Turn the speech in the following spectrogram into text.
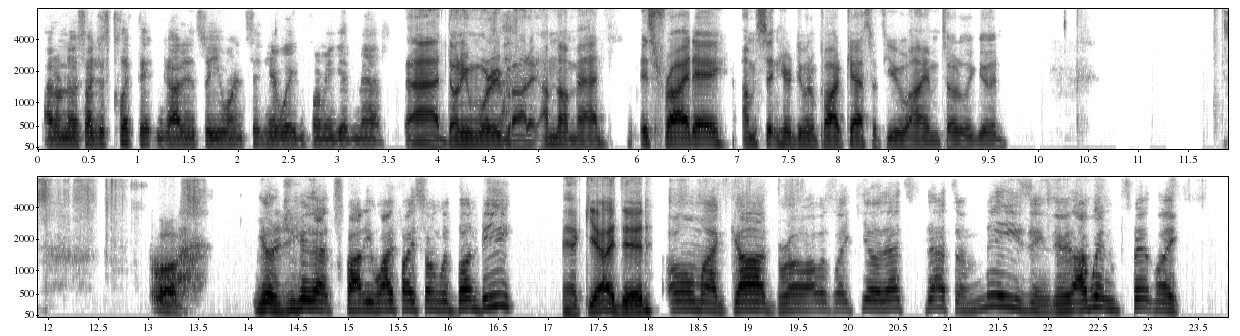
I don't know. So I just clicked it and got in. So you weren't sitting here waiting for me getting mad. Ah, don't even worry about it. I'm not mad. It's Friday. I'm sitting here doing a podcast with you. I am totally good. Oh, yo, did you hear that Spottie WiFi song with Bun B? Heck yeah, I did. Oh my god, bro! I was like, yo, that's that's amazing, dude. I went and spent like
